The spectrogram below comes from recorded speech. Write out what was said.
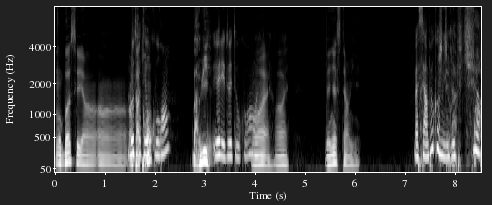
Mon boss et un, un, un L'autre était patron. au courant Bah oui. Eux, les deux étaient au courant. ouais. Ouais. Daniel, c'est terminé. Bah, c'est un peu comme une rupture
